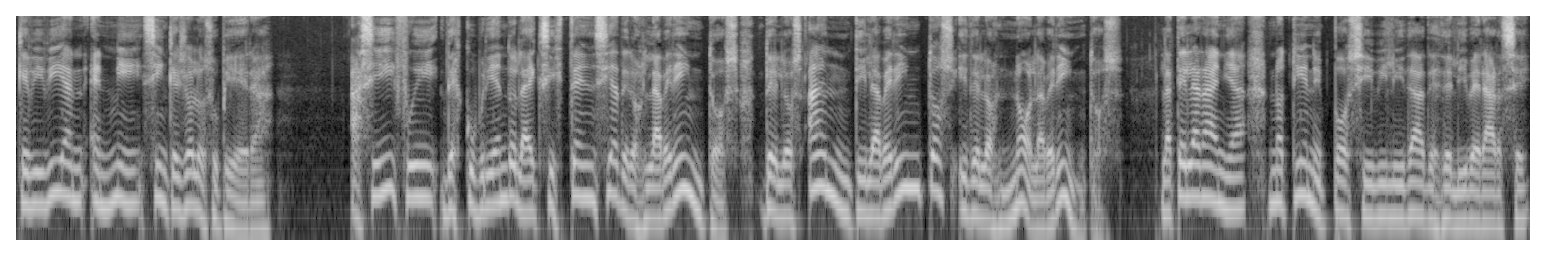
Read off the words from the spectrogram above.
que vivían en mí sin que yo lo supiera. Así fui descubriendo la existencia de los laberintos, de los antilaberintos y de los no laberintos. La telaraña no tiene posibilidades de liberarse.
